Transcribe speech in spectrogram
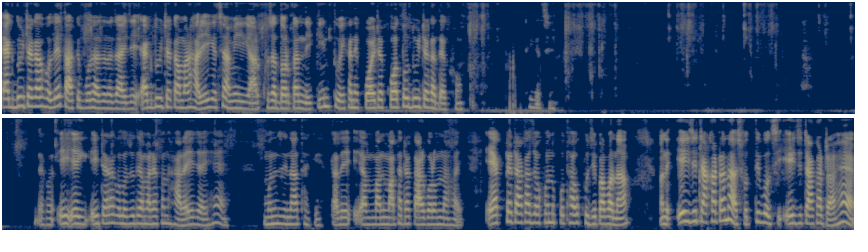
এক দুই টাকা হলে তাকে বোঝা যায়- যায় যে এক দুই টাকা আমার হারিয়ে গেছে, আমি আর খোঁজার দরকার নেই। কিন্তু এখানে কয়টা, কত দুই টাকা দেখো, ঠিক আছে? দেখো, এই এই এই টাকাগুলো যদি আমার এখন হারিয়ে যায় হ্যাঁ? মনে যদি না থাকে, তাহলে আমার মাথাটা কার গরম না হয়। একটা টাকা যখন কোথাও খুঁজে পাবা না মানে এই যে টাকাটা না, সত্যি বলছি, এই যে টাকাটা হ্যাঁ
